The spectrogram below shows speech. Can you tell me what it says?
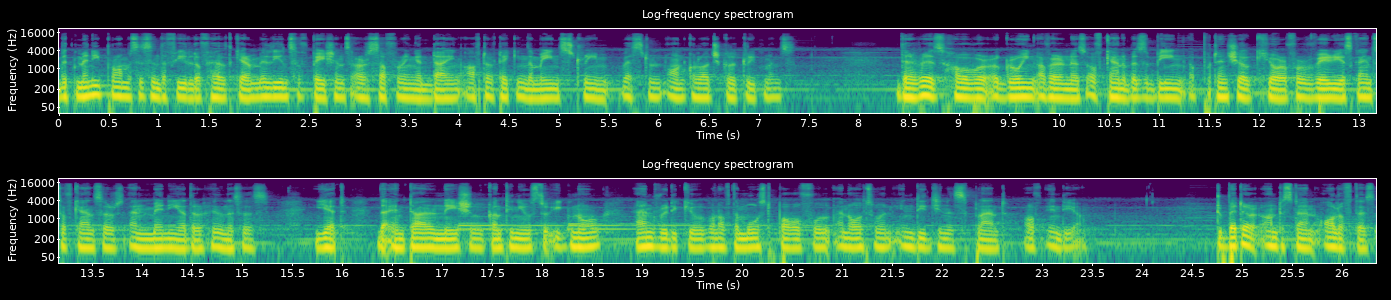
With many promises in the field of healthcare, millions of patients are suffering and dying after taking the mainstream Western oncological treatments. There is, however, a growing awareness of cannabis being a potential cure for various kinds of cancers and many other illnesses. Yet, the entire nation continues to ignore and ridicule one of the most powerful and also an indigenous plant of India. To better understand all of this,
